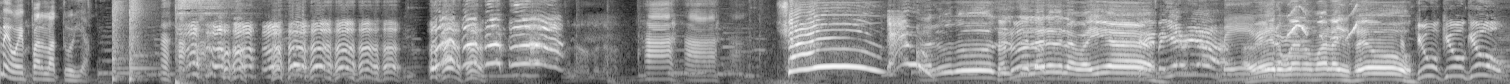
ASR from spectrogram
me voy para la tuya. Saludos desde el área de la bahía. A ver, bueno, mala y feo. ¿Qué hubo, qué hubo, qué hubo?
